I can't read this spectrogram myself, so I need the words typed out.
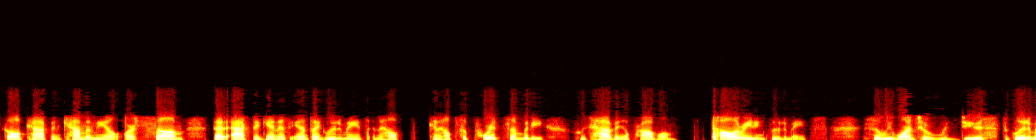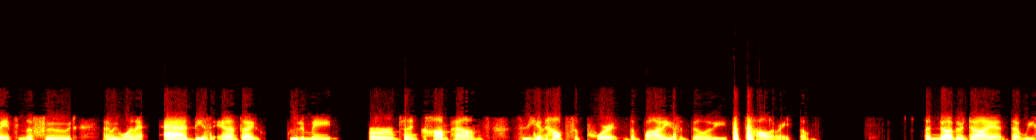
skullcap, and chamomile are some that act again as anti-glutamates and help can help support somebody who's having a problem tolerating glutamates. So we want to reduce the glutamates in the food and we want to add these anti-glutamate herbs and compounds so we can help support the body's ability to tolerate them. Another diet that we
